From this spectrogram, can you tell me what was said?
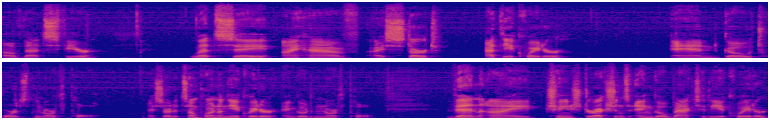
of that sphere. Let's say I have, I start at the equator and go towards the North Pole. I start at some point on the equator and go to the North Pole. Then I change directions and go back to the equator.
